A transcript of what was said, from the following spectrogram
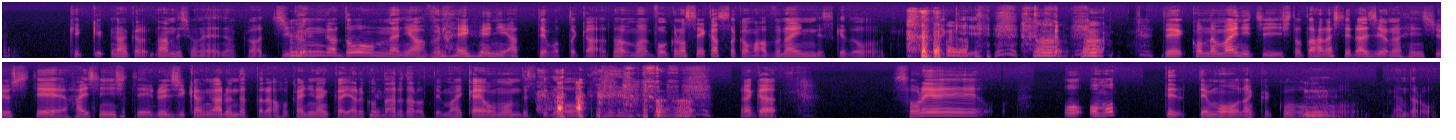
結局なんかなんでしょうね。なんか自分がどんなに危ない目にあってもとか、多分まあ僕の生活とかも危ないんですけど正直。うん。うんでこんな毎日人と話してラジオの編集して配信してる時間があるんだったら他になんかやることあるだろうって毎回思うんですけど。なんかそれを思っててもなんかこう、うん。なんだろう。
